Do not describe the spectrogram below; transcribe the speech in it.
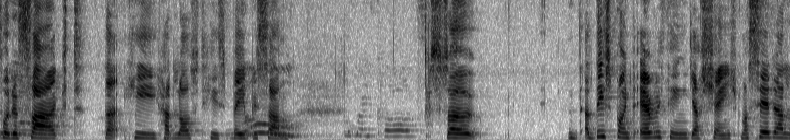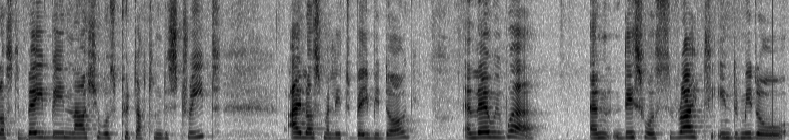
for the fact that he had lost his baby son. Oh my God. So at this point, everything just changed. Mercedes lost the baby. Now she was put out on the street. I lost my little baby dog, and there we were. And this was right in the middle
